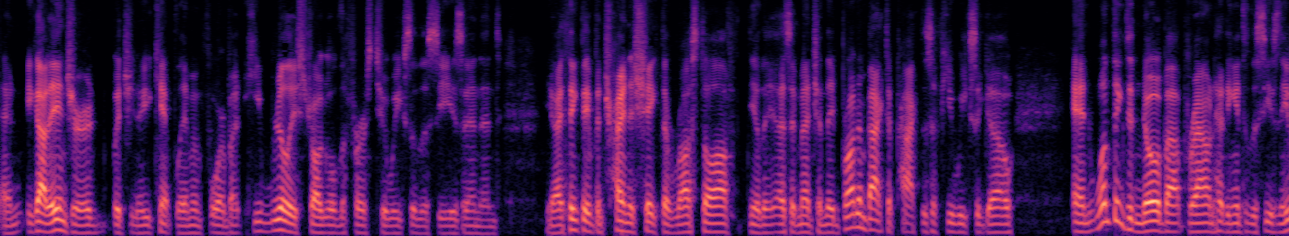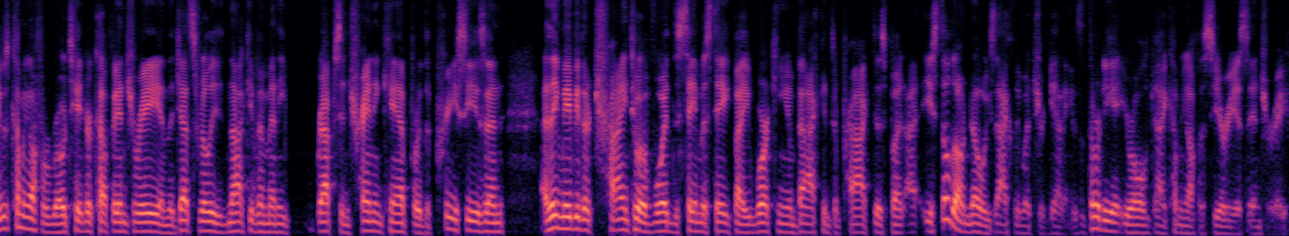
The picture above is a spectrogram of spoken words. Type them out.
and he got injured which you know you can't blame him for but he really struggled the first two weeks of the season and you know i think they've been trying to shake the rust off you know they, as i mentioned they brought him back to practice a few weeks ago and one thing to know about Brown heading into the season, he was coming off a rotator cuff injury, and the Jets really did not give him any reps in training camp or the preseason. I think maybe they're trying to avoid the same mistake by working him back into practice, but you still don't know exactly what you're getting. It's a 38 year old guy coming off a serious injury.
